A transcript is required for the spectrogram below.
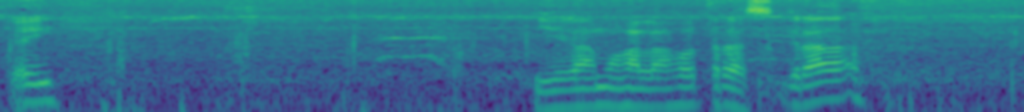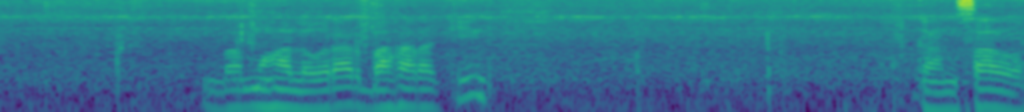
Ok. Llegamos a las otras gradas. Vamos a lograr bajar aquí. Cansado.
